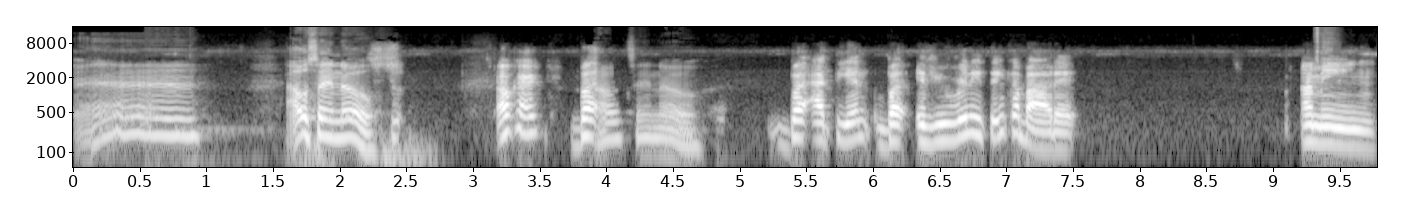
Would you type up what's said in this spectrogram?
Eh, I would say no. So- okay, but I would say no. but at the end, but if you really think about it, I mean,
